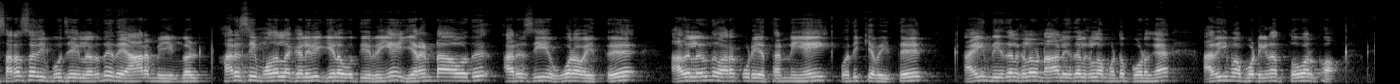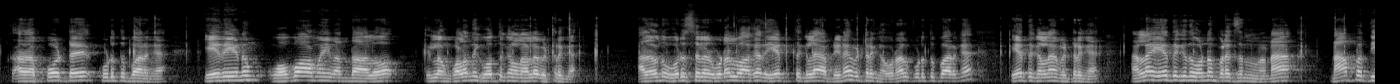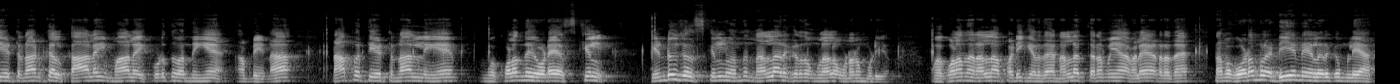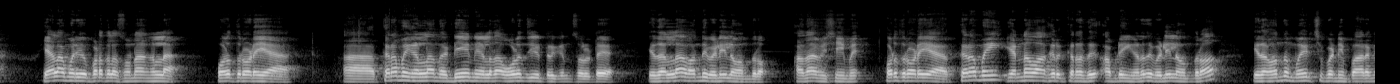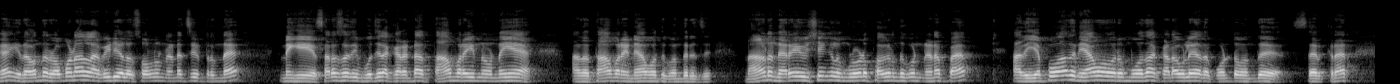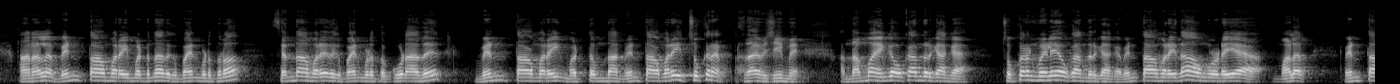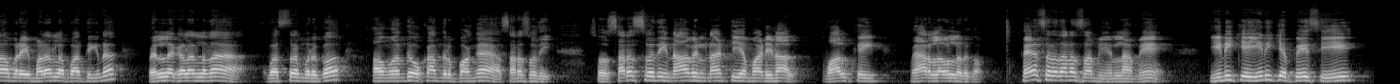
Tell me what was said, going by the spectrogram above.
சரஸ்வதி பூஜையிலிருந்து இதை ஆரம்பியுங்கள். அரிசி முதல்ல கழுவி கீழே ஊற்றிடுறீங்க இரண்டாவது அரிசியை ஊற வைத்து அதிலிருந்து வரக்கூடிய தண்ணியை கொதிக்க வைத்து ஐந்து இதழ்களோ நாலு இதழ்களோ மட்டும் போடுங்க. அதிகமாக போட்டிங்கன்னா துவர்க்கும். அதை போட்டு கொடுத்து பாருங்கள் ஏதேனும் ஒவ்வாமை வந்தாலோ இல்லை உங்கள் குழந்தைக்கு ஒத்துக்கலனால விட்டுருங்க. அதை வந்து ஒரு சிலர் உடல்வாக அதை ஏற்றுக்கல அப்படின்னா விட்டுருங்க. ஒரு நாள் கொடுத்து பாருங்கள் ஏற்றுக்கலாம் விட்டுருங்க. நல்லா ஏற்றுக்குது ஒன்றும் பிரச்சனை இல்லைன்னா நாற்பத்தி எட்டு நாட்கள் காலை மாலை கொடுத்து வந்தீங்க அப்படின்னா நாற்பத்தி எட்டு நாள்லேயே உங்கள் குழந்தையோடைய ஸ்கில் இண்டிவிஜுவல் ஸ்கில் வந்து நல்லா இருக்கிறத உங்களால் உணர முடியும். உங்கள் குழந்தை நல்லா படிக்கிறத நல்ல திறமையாக விளையாடுறத நமக்கு உடம்புல டிஎன்ஏல இருக்கும் இல்லையா? ஏழாம் அறிவு படத்தில் சொன்னாங்கல்ல ஒருத்தருடைய திறமைகள்லாம் அந்த டிஎன்ஏல தான் ஒழிஞ்சிக்கிட்டு இருக்குன்னு சொல்லிட்டு இதெல்லாம் வந்து வெளியில் வந்துடும் அதான் விஷயமே. ஒருத்தருடைய திறமை என்னவாக இருக்கிறது அப்படிங்கிறது வெளியில் வந்துடும் இதை வந்து முயற்சி பண்ணி பாருங்கள் இதை வந்து ரொம்ப நாள் நான் வீடியோவில் சொல்லணும்னு நினச்சிட்டு இருந்தேன். இன்றைக்கி சரஸ்வதி பூஜையில் கரெக்டாக தாமரைன்னு ஒன்றையே அந்த தாமரை ஞாபகத்துக்கு வந்துருச்சு. நானும் நிறைய விஷயங்கள் உங்களோட பகிர்ந்துக்கணும்னு நினப்பேன். அது எப்போவாவது ஞாபகம் வரும்போது தான் கடவுளே அதை கொண்டு வந்து சேர்க்கிறார். அதனால் வெண்தாமரை மட்டும்தான் அதுக்கு பயன்படுத்தணும். செந்தாமரை அதுக்கு பயன்படுத்தக்கூடாது. வெண்தாமரை மட்டும்தான். வெண்தாமரை சுக்கரன். அதான் விஷயமே. அந்த அம்மா எங்கே உட்காந்துருக்காங்க சுக்கரன் மேலேயே உட்காந்துருக்காங்க வெண்தாமரை தான் அவங்களுடைய மலர். வெண்தாமரை மலரில் பார்த்தீங்கன்னா வெள்ளை கலரில் தான் வஸ்திரம் இருக்கும். அவங்க வந்து உட்காந்துருப்பாங்க சரஸ்வதி. ஸோ சரஸ்வதி நாவில் நாட்டியம் ஆடினால் வாழ்க்கை வேறு லெவலில் இருக்கும். பேசுகிறதான சாமி எல்லாமே? இனிக்க இனிக்க பேசி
